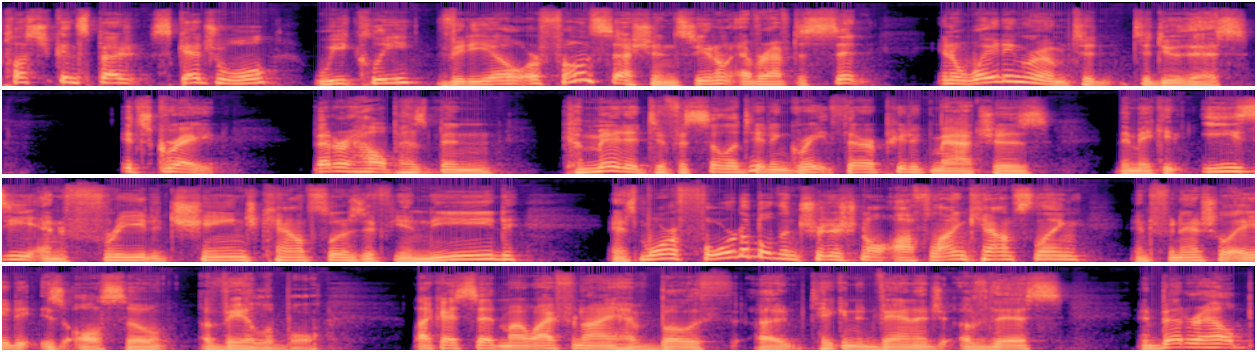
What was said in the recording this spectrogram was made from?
Plus, you can spe- schedule weekly video or phone sessions so you don't ever have to sit in a waiting room to, to do this. It's great. BetterHelp has been committed to facilitating great therapeutic matches. They make it easy and free to change counselors if you need. And it's more affordable than traditional offline counseling, and financial aid is also available. Like I said, my wife and I have both uh, taken advantage of this, and BetterHelp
